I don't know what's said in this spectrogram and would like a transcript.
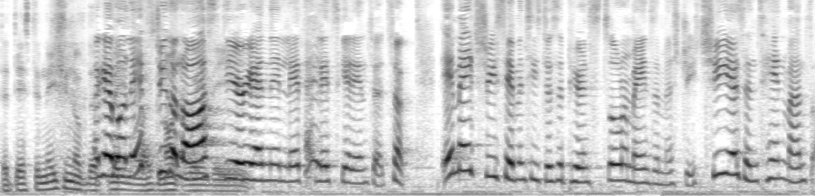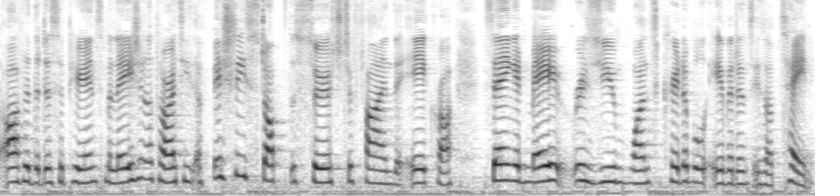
the destination of the okay, well let's was do the last they- theory and then let's let's get into it. So, MH370's disappearance still remains a mystery. Two years and ten months after the disappearance, Malaysian authorities officially stopped the search to find the aircraft, saying it may resume once credible evidence is obtained.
